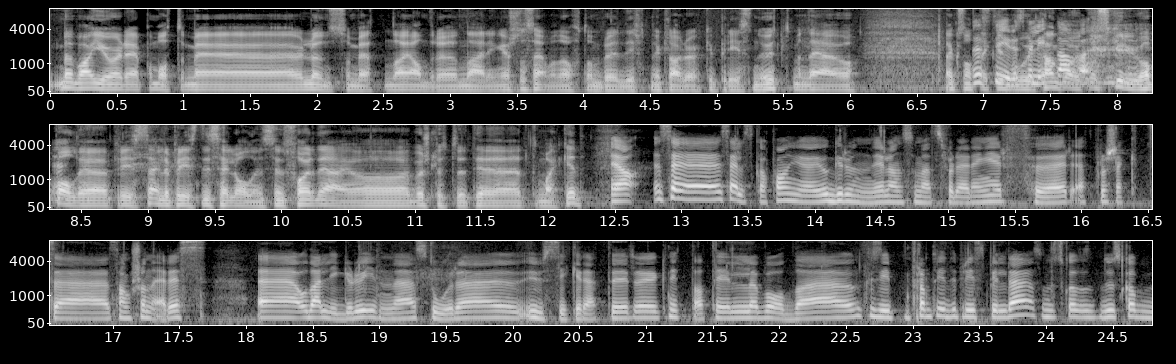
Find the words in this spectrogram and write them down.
men, hva gjør det på en måte med lønnsomheten da i andre næringer? Så ser man jo ofte om bedriftene klarer å øke prisen ut, men det er jo det er ikke sånn at Equinor kan gå ut og skru opp oljeprisen, eller prisen de selger oljen sin for. Det er jo besluttet i et marked. Ja, Selskapene gjør jo grundige lønnsomhetsvurderinger før et prosjekt eh, sanksjoneres. Eh, og Der ligger det inne store usikkerheter knytta til både si, framtidig prisbilde. Så du, skal, du skal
